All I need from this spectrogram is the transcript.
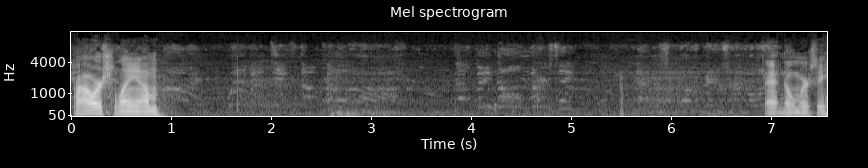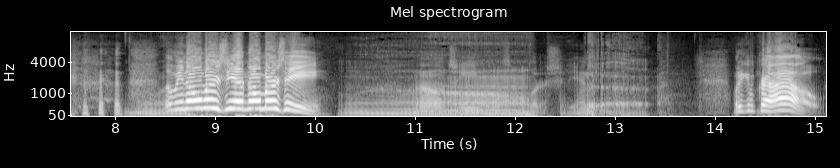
Power slam. At no mercy. There'll be no mercy at no mercy. Oh, jeez. What a shitty ending. What do you give crowd?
